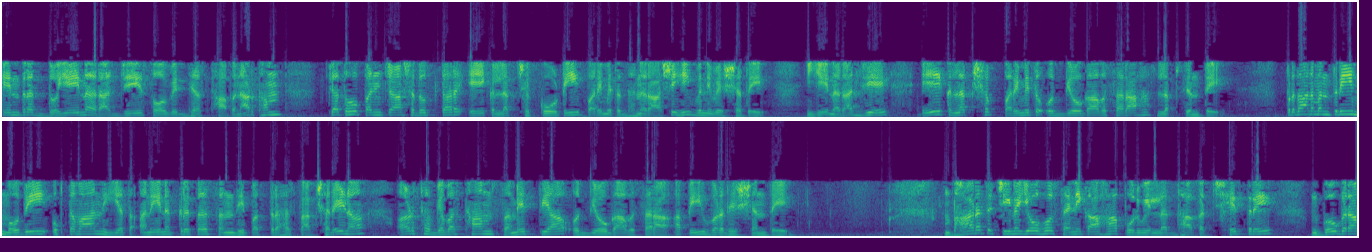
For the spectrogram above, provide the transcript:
केन्द्रद्वयेन राज्ये सौविध्य स्थापनार्थं चत्पञ्चाशदुत्तर एकलक्ष कोटि परिमित धनराशि विनिवेश्यते। येन राज्ये एकलक्ष परिमित उद्योगावसरा लप्स्यन्ते। प्रधानमन्त्री मोदी उक्तवान् यत् अनेन कृत सन्धिपत्र हस्ताक्षरेण अर्थव्यवस्थां समेत्य उद्योगावसरा अपि वर्धिष्यन्ते। भारत चीनयो सैनिका पूर्वी लद्दाख क्षेत्रे गोगरा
